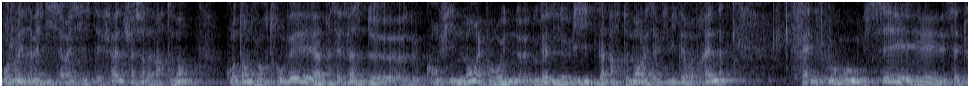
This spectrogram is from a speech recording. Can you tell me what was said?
Bonjour les investisseurs, ici Stéphane, chasseur d'appartements. Content de vous retrouver après cette phase de, confinement et pour une nouvelle visite d'appartement, les activités reprennent. Faites-vous cette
